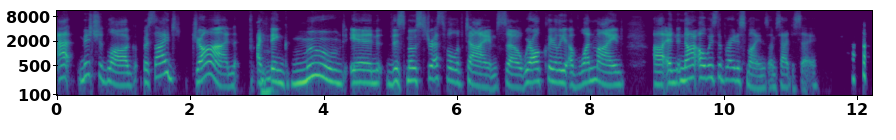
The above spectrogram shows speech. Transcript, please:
at Mission Log, besides John, I mm-hmm. think moved in this most stressful of times. So we're all clearly of one mind, uh, and not always the brightest minds. I'm sad to say.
